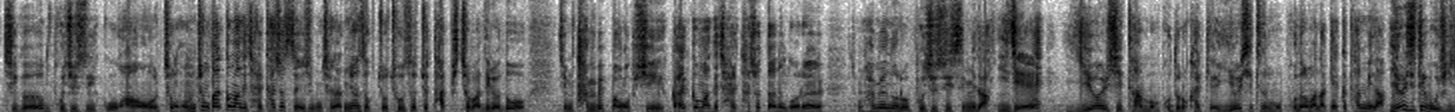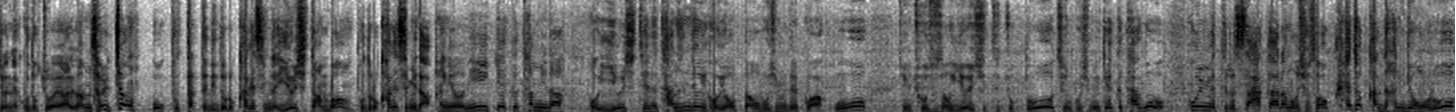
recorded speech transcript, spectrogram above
지금 보실 수 있고 아, 엄청 엄청 깔끔하게 잘 타셨어요. 지금 제가 녀석 쪽, 조수석 쪽 다 비춰봐 드려도 지금 담배빵 없이 깔끔하게 잘 타셨다는 거를 좀 화면으로 보실 수 있습니다. 이제 2열 시트 한번 보도록 할게요. 2열 시트는 뭐 보나마나 깨끗합니다. 2열 시트 보시기 전에 구독, 좋아요, 알람 설정 꼭 부탁드리도록 하겠습니다. 2열 시트 한번 보도록 하겠습니다. 당연히 깨끗합니다. 거의 2열 시트에는 탄 흔적이 거의 없 다고 보시면 될 것 같고 지금 조수석 2열 시트 쪽도 지금 보시면 깨끗하고 코일 매트를 싹 깔아 놓으셔서 쾌적한 환경으로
